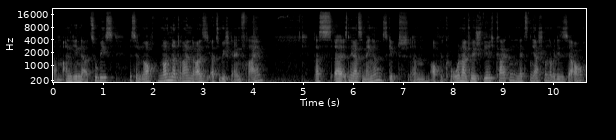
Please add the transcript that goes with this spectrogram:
ähm, angehende Azubis, es sind noch 933 Azubi-Stellen frei. Das äh, ist eine ganze Menge. Es gibt ähm, auch mit Corona natürlich Schwierigkeiten, im letzten Jahr schon, aber dieses Jahr auch.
